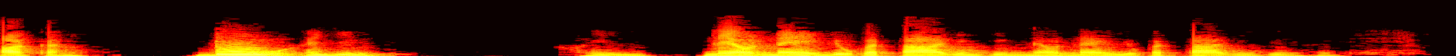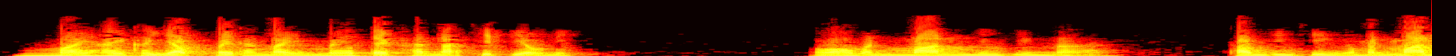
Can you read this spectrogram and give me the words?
ตากัน ดูให้ยิ่งให้แน่วแน่อยู่กับตาจริง ๆ แน่วแน่อยู่กับตาจริงๆไม่ให้ขยับไปทางไหน แม้แต่ขณะจิตเดียวนี่อ๋อมันมันจริงๆนะทำจริง ๆอะมันมัน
